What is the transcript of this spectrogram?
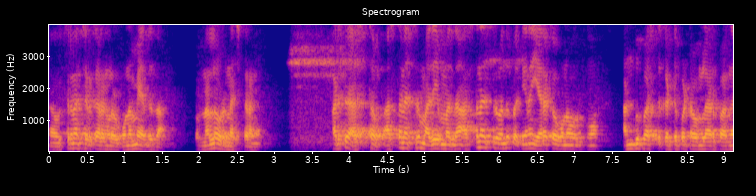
உத்தர நட்சத்திரக்காரங்களோட குணமே அதுதான். ஒரு நல்ல ஒரு நட்சத்திரங்க. அடுத்து அஸ்தம். அஸ்த நட்சத்திரம் அதே மாதிரி தான் அஸ்த நட்சத்திரம் வந்து பார்த்திங்கன்னா இறக்க குணம் இருக்கும். அன்பு பாசத்து கட்டுப்பட்டவங்களா இருப்பாங்க.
